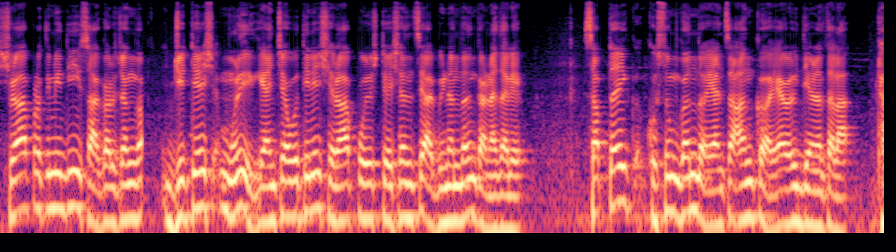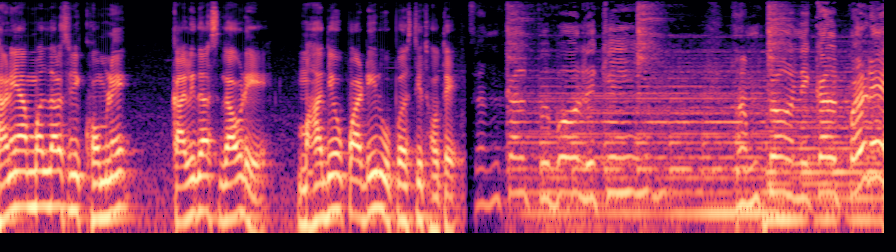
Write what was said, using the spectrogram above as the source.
शिळा प्रतिनिधी सागर जंगम जितेश मुळीक यांच्या वतीने शिराळा पोलीस स्टेशनचे अभिनंदन करण्यात आले. साप्ताहिक कुसुमगंध यांचा अंक यावेळी देण्यात आला. ठाणे अंमलदार श्री खोमणे कालिदास गावडे महादेव पाटील उपस्थित होते. संकल्प बोल के हम तो निकल पड़े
